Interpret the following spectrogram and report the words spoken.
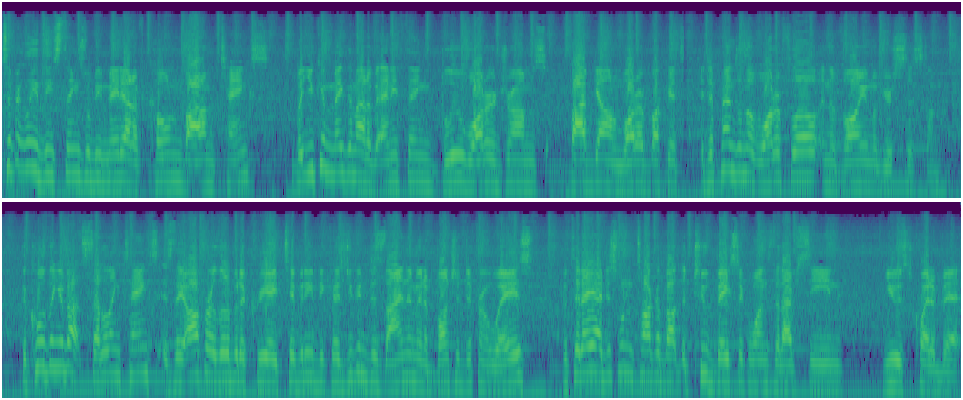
Typically these things will be made out of cone bottom tanks, but you can make them out of anything, blue water drums, five gallon water buckets. It depends on the water flow and the volume of your system. The cool thing about settling tanks is they offer a little bit of creativity because you can design them in a bunch of different ways. But today I just want to talk about the two basic ones that I've seen used quite a bit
